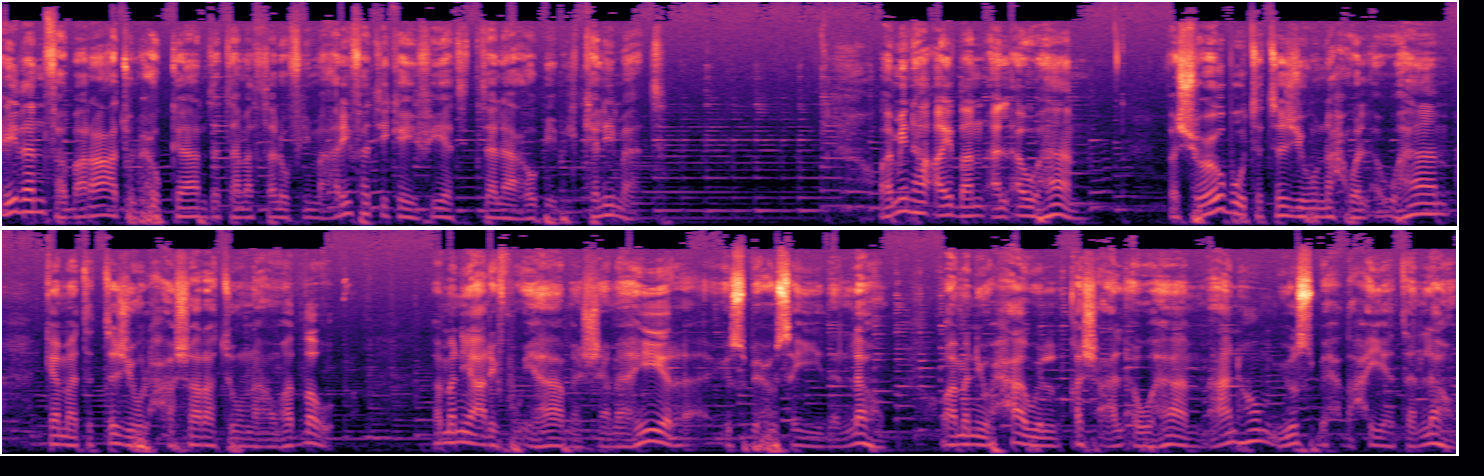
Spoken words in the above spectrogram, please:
إذا فبراعة الحكام تتمثل في معرفة كيفية التلاعب بالكلمات. ومنها أيضا الأوهام فالشعوب تتجه نحو الأوهام كما تتجه الحشرة نحو الضوء. فمن يعرف إيهام الجماهير يصبح سيدا لهم ومن يحاول قشع الأوهام عنهم يصبح ضحية لهم.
